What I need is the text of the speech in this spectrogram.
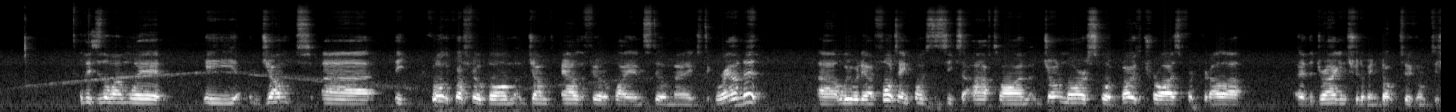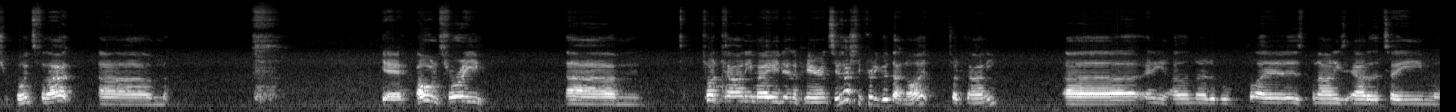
This is the one where he jumped, uh, he caught the crossfield bomb, jumped out of the field of play, and still managed to ground it. Uh, we were down 14 points to 6 at halftime. John Morris scored both tries for Cronulla. Uh, the Dragons should have been docked two competition points for that. Um, yeah, 0 and 3. Um, Todd Carney made an appearance. He was actually pretty good that night, Todd Carney. Uh, any other notable players? Panani's out of the team.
